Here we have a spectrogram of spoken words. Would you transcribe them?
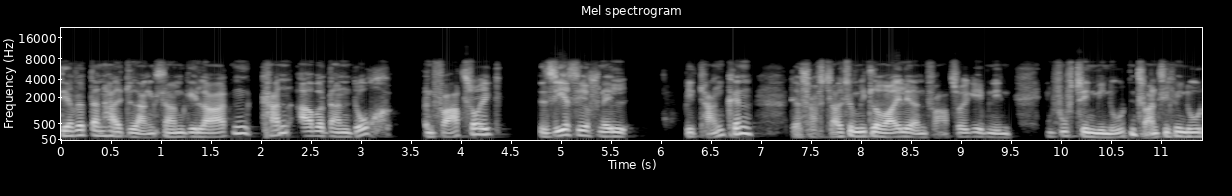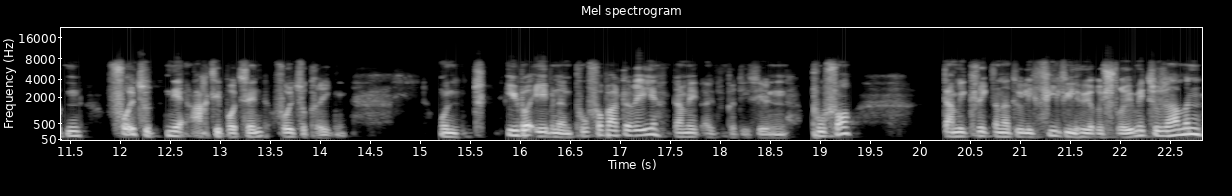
Der wird dann halt langsam geladen, kann aber dann doch ein Fahrzeug sehr, sehr schnell betanken. Der schafft es also mittlerweile, ein Fahrzeug eben in, in 15 Minuten, 20 Minuten voll zu, nee, 80 Prozent voll zu kriegen. Und über eben eine Pufferbatterie, damit also über diesen Puffer. Damit kriegt er natürlich viel, viel höhere Ströme zusammen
